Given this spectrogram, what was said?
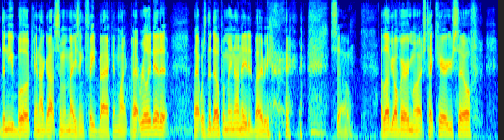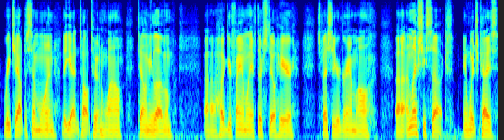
the new book, and I got some amazing feedback, and like that really did it. That was the dopamine I needed, baby. so, I love y'all very much. Take care of yourself. Reach out to someone that you hadn't talked to in a while. Tell them you love them. Uh, hug your family if they're still here, especially your grandma uh, unless she sucks, in which case,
